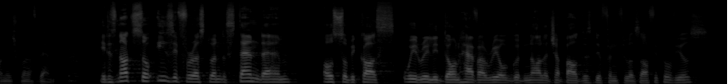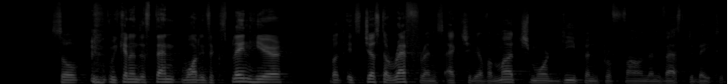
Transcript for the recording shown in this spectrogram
on each one of them. It is not so easy for us to understand them, also because we really don't have a real good knowledge about these different philosophical views. So we can understand what is explained here, but it's just a reference actually of a much more deep and profound and vast debating.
